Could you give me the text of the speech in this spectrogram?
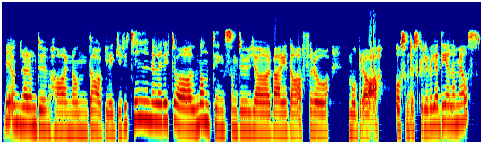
vi undrar om du har någon daglig rutin eller ritual, någonting som du gör varje dag för att må bra och som du skulle vilja dela med oss?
